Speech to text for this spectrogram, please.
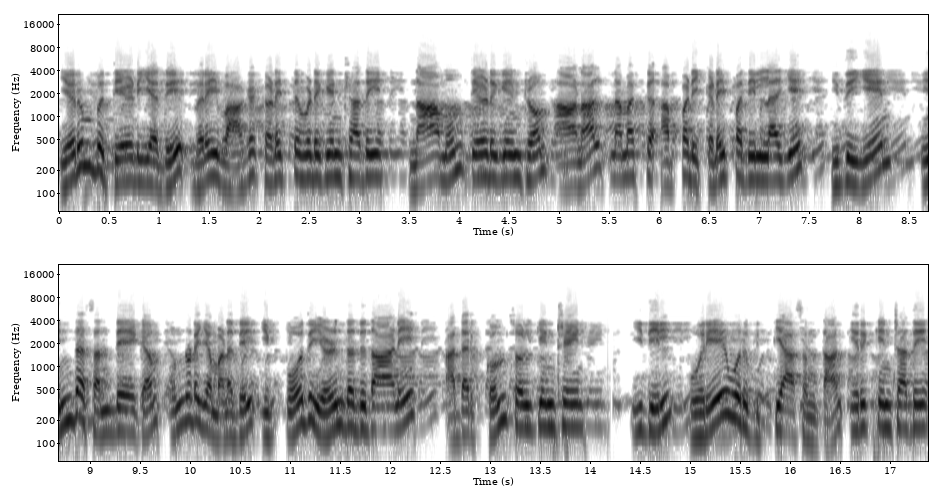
எறும்பு தேடியது விரைவாக கிடைத்து விடுகின்றது. நாமும் தேடுகின்றோம் ஆனால் நமக்கு அப்படி கிடைப்பதில்லையே. இது ஏன்? இந்த சந்தேகம் உன்னுடைய மனதில் இப்போது எழுந்ததுதானே? அதற்கும் சொல்கின்றேன். இதில் ஒரே ஒரு வித்தியாசம்தான் இருக்கின்றது.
